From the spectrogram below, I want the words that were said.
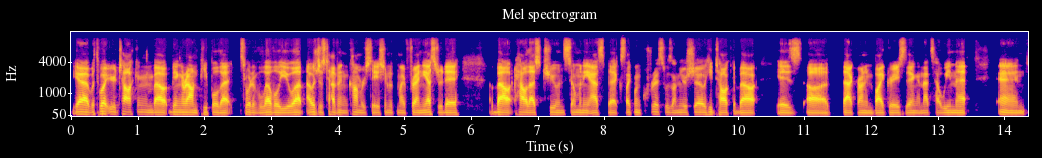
Yeah, with what you're talking about being around people that sort of level you up. I was just having a conversation with my friend yesterday about how that's true in so many aspects. Like when Chris was on your show, he talked about his uh, background in bike racing, and that's how we met. And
